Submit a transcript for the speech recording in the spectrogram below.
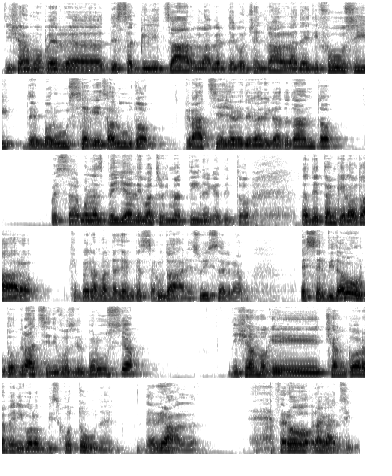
diciamo per eh, destabilizzarla, per deconcentrarla dai tifosi del Borussia che saluto. Grazie, ci avete caricato tanto. Questa, quella sveglia alle 4 di mattina che ha detto, l'ha detto anche Lautaro, che poi l'ha mandati anche a salutare su Instagram, è servita molto. Grazie tifosi del Borussia. Diciamo che c'è ancora pericolo biscottone del Real. Eh, però ragazzi,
